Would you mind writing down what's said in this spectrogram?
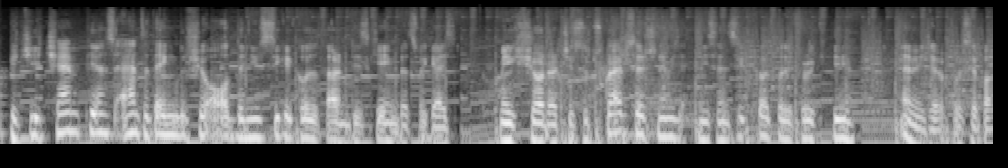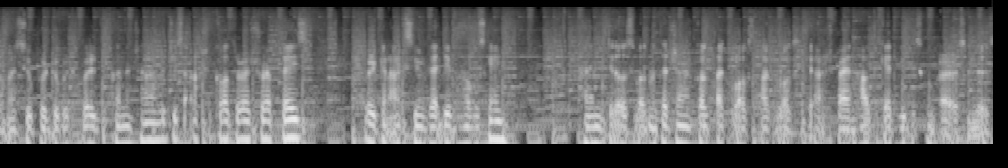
RPG Champions and today I'm going to show all the new secret codes that are in this game. That's why guys, make sure that you subscribe, search miss any secret codes but before we continue, let me tell you of course about my super duper quality content channel which is actually called the RedTrite Plays where you can actually play different Roblox game. And also about my third channel called TacoBlox, if you're find how to get videos comparison those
